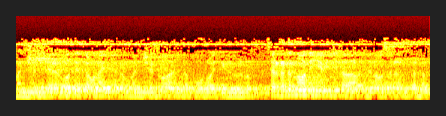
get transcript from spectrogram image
മനുഷ്യൻ നിരവധി തവണ ഇത്തരം മനുഷ്യനും അതിന്റെ പൂർവജീവികളും ചിലരൊന്നും അതിജീവിച്ചില്ല. അതാണ് ദിനോസരങ്ങൾക്കെല്ലാം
